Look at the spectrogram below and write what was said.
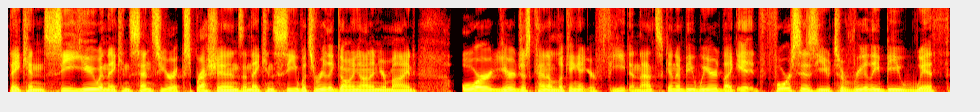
they can see you and they can sense your expressions and they can see what's really going on in your mind, or you're just kind of looking at your feet and that's going to be weird like it forces you to really be with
